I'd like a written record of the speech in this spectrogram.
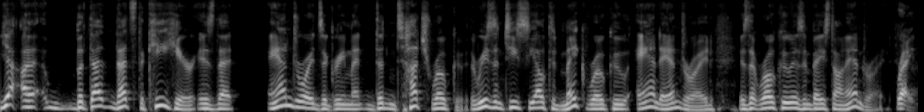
Yeah, I, but that that's the key here is that Android's agreement didn't touch Roku. The reason TCL could make Roku and Android is that Roku isn't based on Android. Right.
